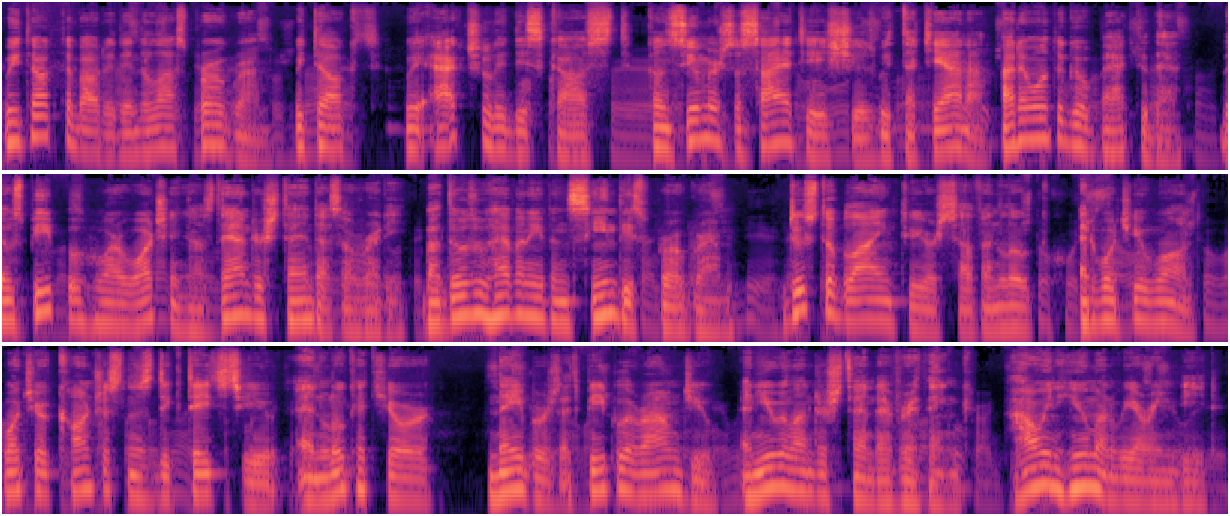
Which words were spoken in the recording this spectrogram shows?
We talked about it in the last program. We talked, we actually discussed consumer society issues with Tatiana. I don't want to go back to that. Those people who are watching us, they understand us already. But those who haven't even seen this program, do stop lying to yourself and look at what you want, what your consciousness dictates to you, and look at your neighbors, at people around you, and you will understand everything. How inhuman we are indeed.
